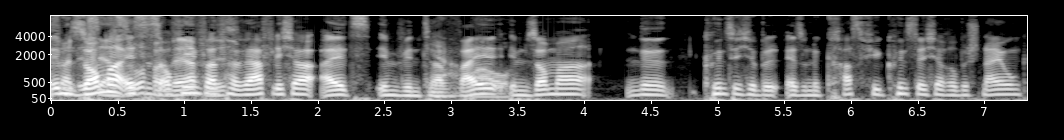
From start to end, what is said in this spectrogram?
im Skifahren Sommer ja ist, so es auf jeden Fall verwerflich. verwerflicher als im Winter, Ja, weil wow. im Sommer eine künstliche, also eine krass viel künstlichere Beschneiung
